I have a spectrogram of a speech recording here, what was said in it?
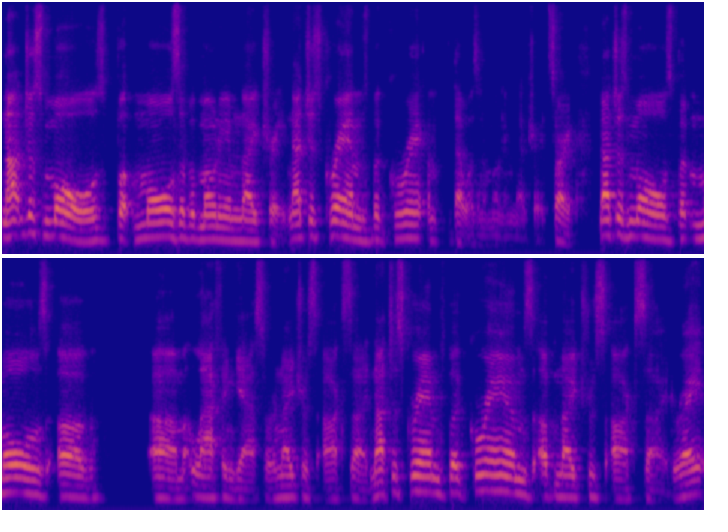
not just moles, but moles of ammonium nitrate, not just grams, but gram, that wasn't ammonium nitrate, sorry, not just moles, but moles of um, laughing gas or nitrous oxide, not just grams, but grams of nitrous oxide, right?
